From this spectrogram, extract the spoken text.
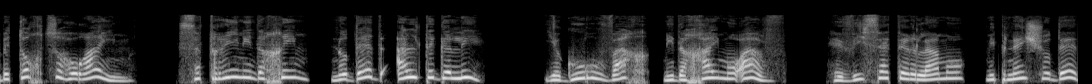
בתוך צהריים. סתרי נידחים, נודד אל תגלי. יגורו בך נידחי מואב, הביא סתר למו מפני שודד.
